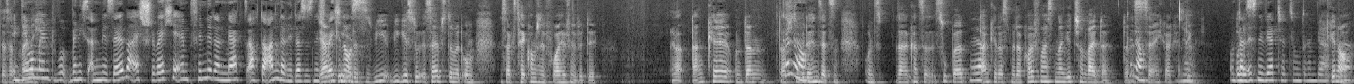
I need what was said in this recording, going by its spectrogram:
das, in dem Moment, wo, wenn ich es an mir selber als Schwäche empfinde, dann merkt es auch der andere, dass es eine ja, Schwäche genau, ist. Ja, genau. Das ist wie, wie gehst du selbst damit um? Du sagst, hey, komm schnell vor, hilf mir bitte. Ja, danke. Und dann darfst genau. du wieder hinsetzen. Und dann kannst du, super, ja. danke, dass du mir da geholfen hast. Und dann geht es schon weiter. Dann genau. ist es ja eigentlich gar kein Ding. Und, und dann ist eine Wertschätzung drin. Genau.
